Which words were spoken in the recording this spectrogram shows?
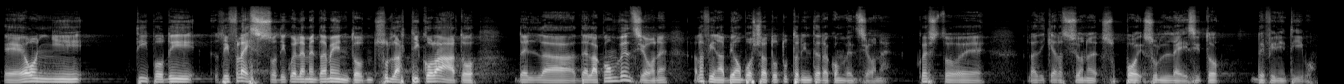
e ogni tipo di riflesso di quell'emendamento sull'articolato della, della convenzione, alla fine abbiamo bocciato tutta l'intera convenzione. Questa è la dichiarazione su- poi sull'esito definitivo.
